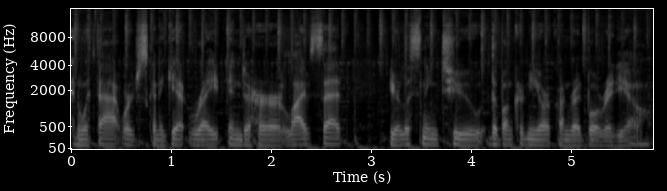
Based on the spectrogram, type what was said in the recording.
And with that, we're just going to get right into her live set. You're listening to The Bunker New York on Red Bull Radio.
